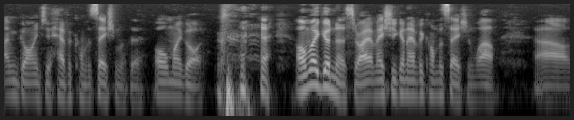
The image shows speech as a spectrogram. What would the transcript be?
I'm going to have a conversation with her. Oh my god. oh my goodness, right? I'm actually going to have a conversation. Wow. Uh,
